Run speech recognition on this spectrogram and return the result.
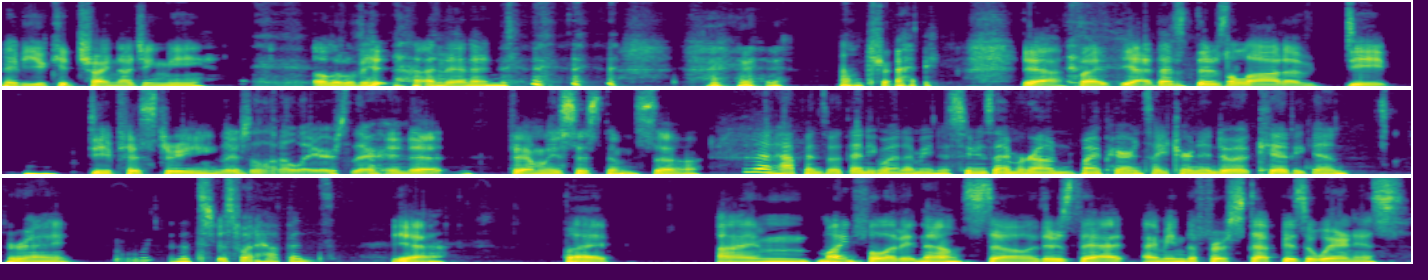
maybe you could try nudging me a little bit on that end. I'll try. Yeah, but yeah, that's there's a lot of deep deep history. There's a lot of layers there in that family system. So that happens with anyone. I mean, as soon as I'm around my parents, I turn into a kid again. Right. That's just what happens. Yeah. But I'm mindful of it now. So there's that. I mean, the first step is awareness.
